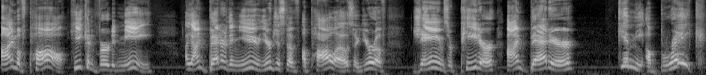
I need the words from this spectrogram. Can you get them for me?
I'm of Paul. He converted me. I'm better than you. You're just of Apollos, or you're of James or Peter. I'm better. Give me a break.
